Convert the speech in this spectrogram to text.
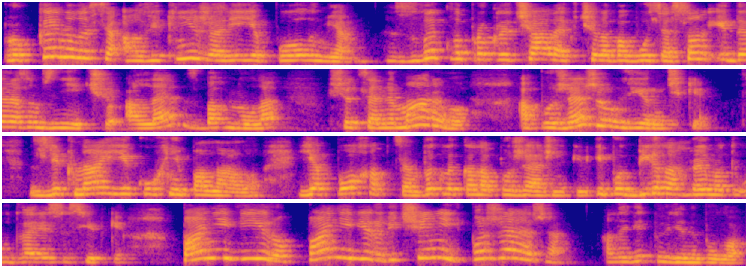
Прокинулася, а у вікні жаріє полум'я. Звикло прокричала, як вчила бабуся, сон іде разом з ніччю, але збагнула, що це не марево, а пожежа у вірочки. З вікна її кухні палало. Я похапцем викликала пожежників і побігла гримати у двері сусідки. Пані Віро, пані Віро, відчиніть пожежа. Але відповіді не було.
